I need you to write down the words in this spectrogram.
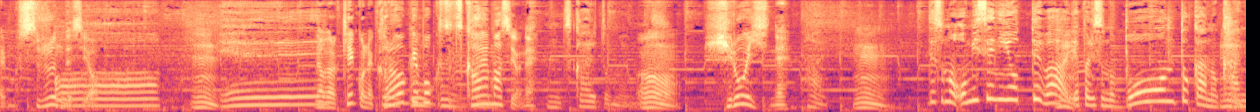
りもするんですよ。うん、だから結構ねカラオケボックス使えますよね、うん、使えると思います、うん、広いしね、はいうん、でそのお店によっては、やっぱりその防音とかの感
